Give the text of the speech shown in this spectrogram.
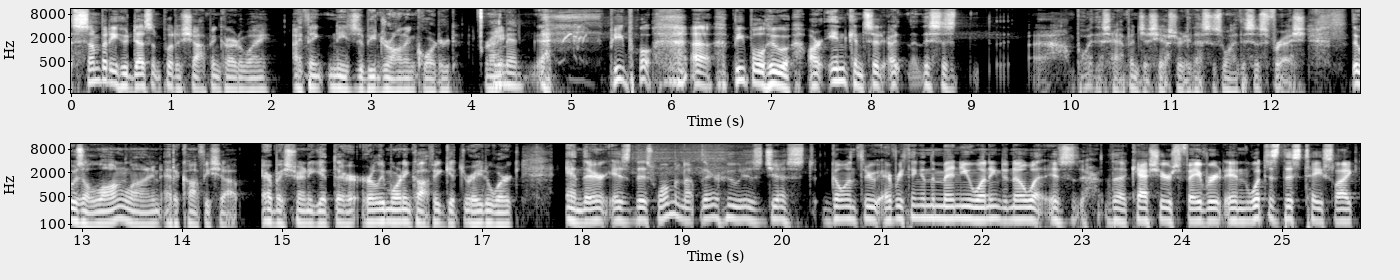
somebody who doesn't put a shopping cart away, I think needs to be drawn and quartered. Right? Amen. people uh, people who are inconsiderate. Uh, this is. Oh boy, this happened just yesterday. This is why this is fresh. There was a long line at a coffee shop. Everybody's trying to get their early morning coffee, get ready to work. And there is this woman up there who is just going through everything in the menu, wanting to know what is the cashier's favorite and what does this taste like.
